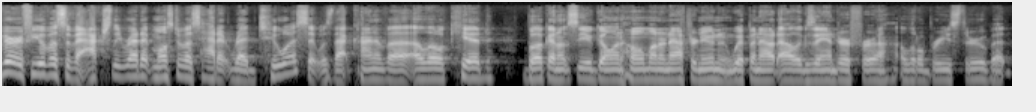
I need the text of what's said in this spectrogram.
very few of us have actually read it. Most of us had it read to us. It was that kind of a, a little kid book. I don't see you going home on an afternoon and whipping out Alexander for a, a little breeze through, but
